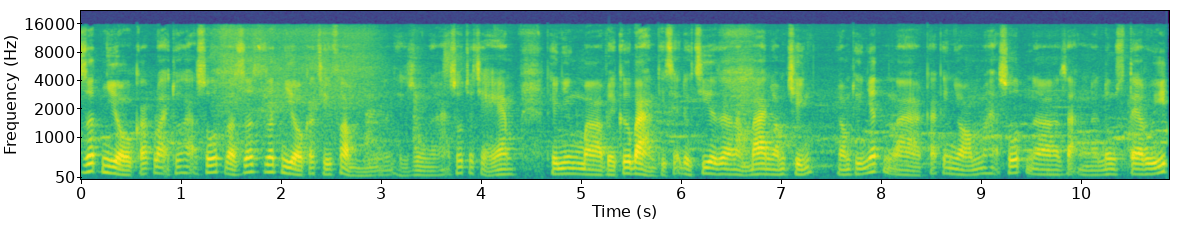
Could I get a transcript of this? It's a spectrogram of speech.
rất nhiều các loại thuốc hạ sốt và rất rất nhiều các chế phẩm để dùng hạ sốt cho trẻ em. Thế nhưng mà về cơ bản thì sẽ được chia ra làm ba nhóm chính. Nhóm thứ nhất là các cái nhóm hạ sốt à, dạng non steroid,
